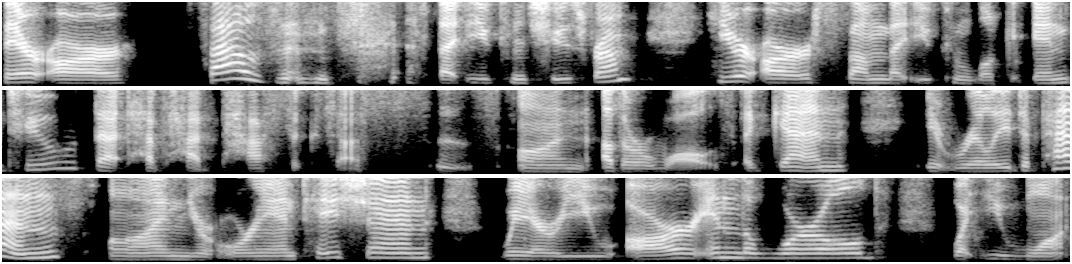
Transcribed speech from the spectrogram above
there are thousands that you can choose from. Here are some that you can look into that have had past successes on other walls. Again, it really depends on your orientation, where you are in the world, what you want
